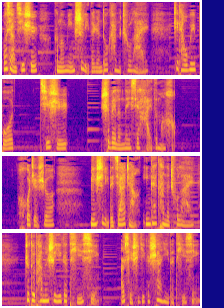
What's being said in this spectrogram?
我想，其实可能明事理的人都看得出来，这条微博其实是为了那些孩子们好，或者说，明事理的家长应该看得出来，这对他们是一个提醒，而且是一个善意的提醒，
